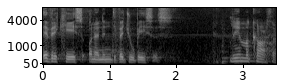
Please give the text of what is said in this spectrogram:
every case on an individual basis. Liam MacArthur.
